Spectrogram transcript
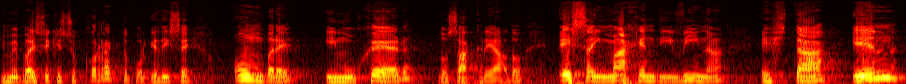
y me parece que eso es correcto, porque dice hombre y mujer los ha creado. Esa imagen divina está en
